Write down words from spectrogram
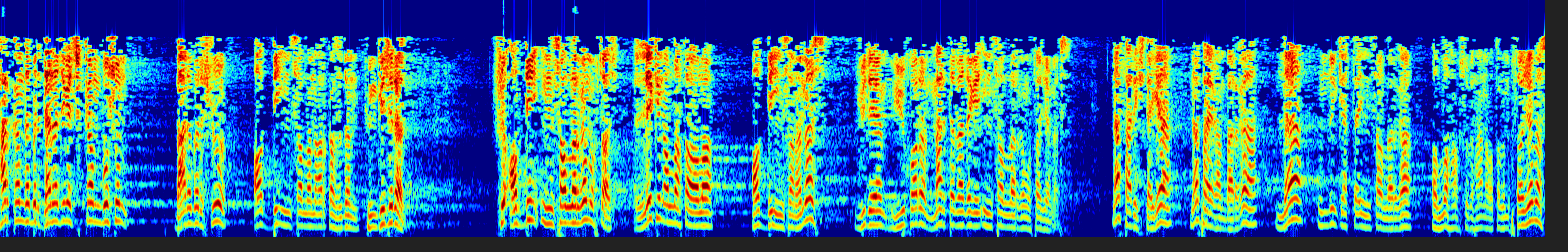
Har qanday bir darajaga chiqqan bo'lsin baribir shu oddiy insonlarni orqasidan kun kechiradi. Shu oddiy insonlarga muhtoj. Lekin alloh taolo oddiy inson emas judayam yuqori martabadagi insonlarga muhtoj emas. Na farishtaga na payg'ambarga na undan katta insonlarga alloh subhanava taolo muhtoj emas.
